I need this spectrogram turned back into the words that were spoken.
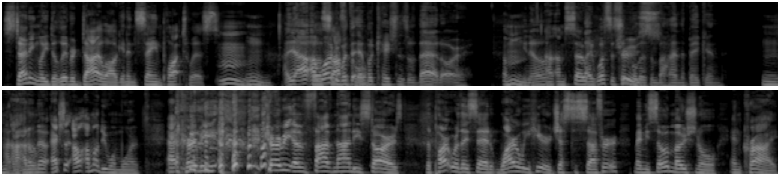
Stunningly delivered dialogue and insane plot twists. Mm. Yeah, I, I wonder what the implications of that are. Mm, You know, I- I'm so Like, what's the truce. symbolism behind the bacon? Mhm, I I don't don't, know. know. Actually, I'll, I'm gonna do one more. At Kirby, Kirby of 590 stars, the part where they said, "Why are we here? Just to suffer?" made me so emotional and cry.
